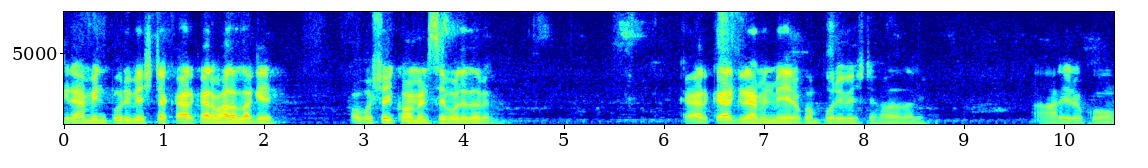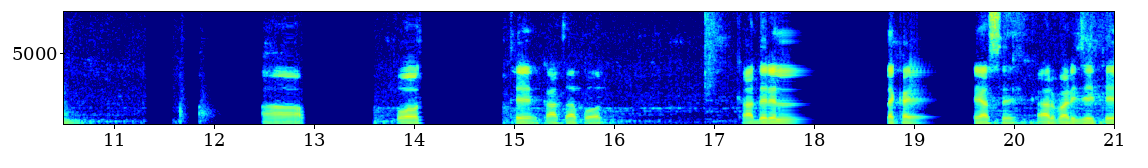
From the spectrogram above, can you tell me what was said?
গ্রামীণ পরিবেশটা কার কার ভালো লাগে, অবশ্যই কমেন্টসে বলে যাবেন কার কার গ্রামীণ এরকম পরিবেশটা ভালো লাগে? আর এরকম পথে, কাঁচা পথ, কাদের এলাকায় আছে, কার বাড়ি যেতে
